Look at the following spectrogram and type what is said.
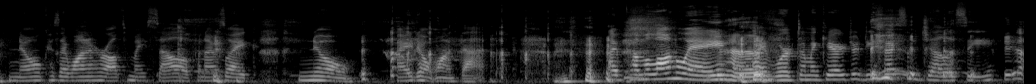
no, because I wanted her all to myself. And I was like, no, I don't want that. I've come a long way. I've worked on my character defects of jealousy. yeah.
